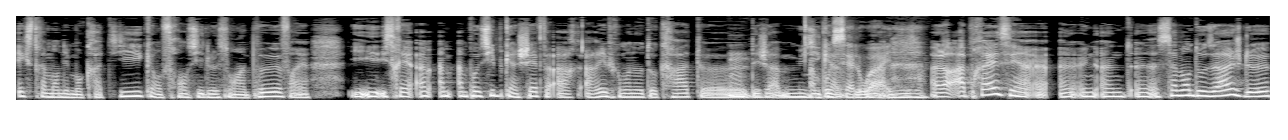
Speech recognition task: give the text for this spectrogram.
extrêmement démocratiques. En France, ils le sont un peu. Enfin, il, serait impossible qu'un chef arrive comme un autocrate hmm. déjà musical. Imposer loi. Alors après, c'est un, un, un savant dosage de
